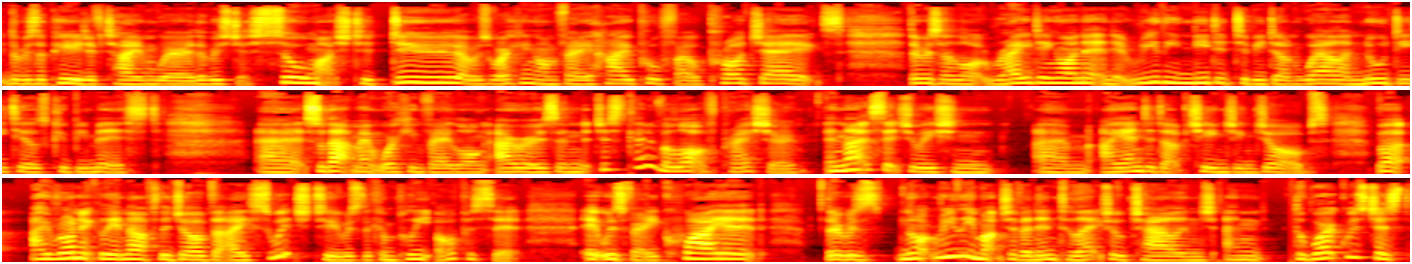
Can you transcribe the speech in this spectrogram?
there was a period of time where there was just so much to do. I was working on very high profile projects. There was a lot riding on it, and it really needed to be done well, and no details could be missed. Uh, so that meant working very long hours and just kind of a lot of pressure. In that situation, um, I ended up changing jobs. But ironically enough, the job that I switched to was the complete opposite. It was very quiet, there was not really much of an intellectual challenge, and the work was just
